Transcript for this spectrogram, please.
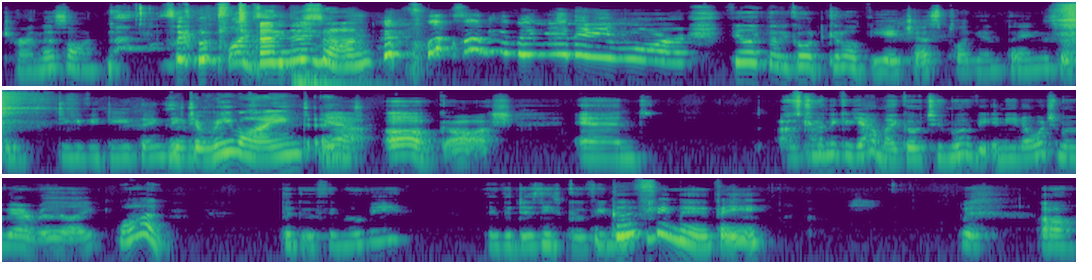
Turn this on. it's like who plugs Turn this on. Plugs anything in anymore? I feel like the good, good old VHS plug-in things or the DVD things. Need to rewind. And Yeah. Oh gosh. And I was trying to think of yeah my go-to movie, and you know which movie I really like? What? The Goofy movie, like the Disney's Goofy, The Goofy movie. movie with oh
